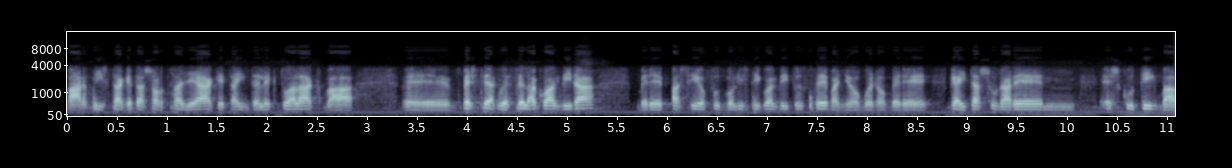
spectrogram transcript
ba, artistak eta sortzaileak eta intelektualak ba, e, besteak bezalakoak dira, bere pasio futbolistikoak dituzte, baina bueno, bere gaitasunaren eskutik ba,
